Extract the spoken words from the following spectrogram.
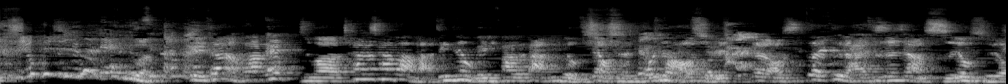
时不时的练一下。给家长发，哎，什么叉叉爸爸，今天我给你发个大逼斗的笑声，你回去好好学习，在老师在自己的孩子身上使用使用。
